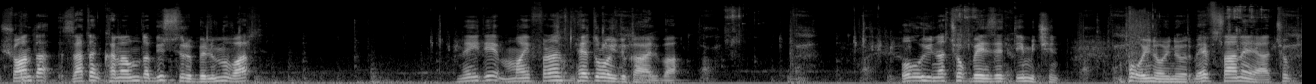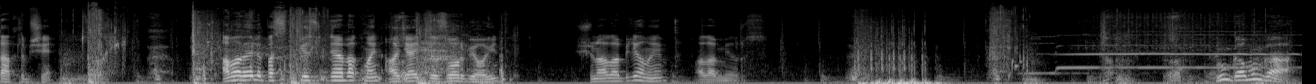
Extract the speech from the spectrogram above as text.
şu anda zaten kanalımda bir sürü bölümü var. Neydi? My Friend Pedro'ydu galiba. O oyuna çok benzettiğim için bu oyun oynuyorum. Efsane ya. Çok tatlı bir şey. Ama böyle basit gözüktüğüne bakmayın. Acayip de zor bir oyun. Şunu alabiliyor muyum? Alamıyoruz. Munga munga.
